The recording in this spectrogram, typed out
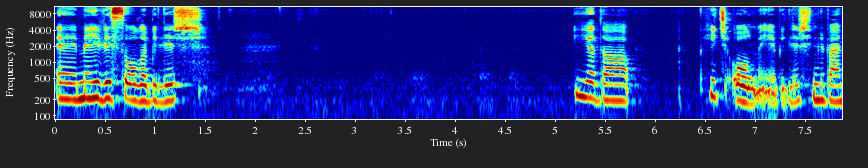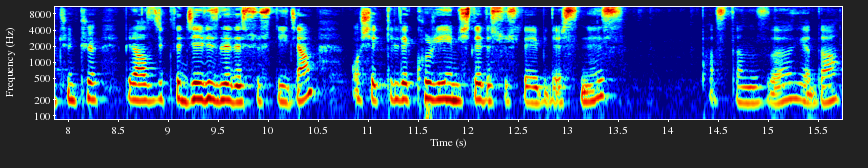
e, meyvesi olabilir. Ya da hiç olmayabilir. Şimdi ben çünkü birazcık da cevizle de süsleyeceğim. O şekilde kuru yemişle de süsleyebilirsiniz pastanızı ya da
